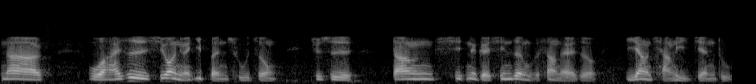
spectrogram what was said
那我还是希望你们一本初衷，就是当新那个新政府上台的时候，一样强力监督。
